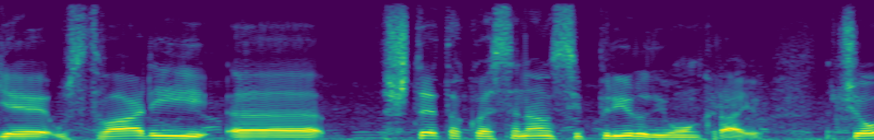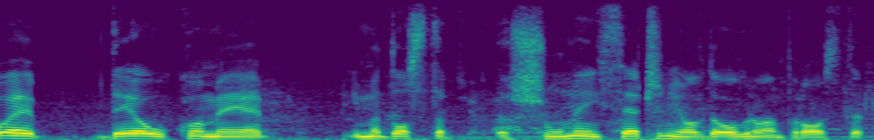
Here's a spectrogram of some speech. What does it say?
je u stvari e, šteta koja se nanosi prirodi u ovom kraju. Znači ovo je deo u kome ima dosta šume i sečen je ovde ogroman prostor.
